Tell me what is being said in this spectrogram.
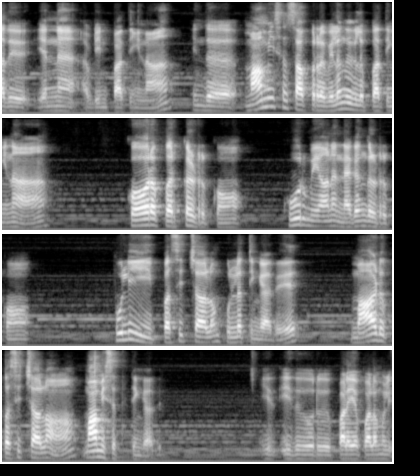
அது என்ன அப்படின்னு பார்த்தீங்கன்னா இந்த மாமிசம் சாப்பிட்ற விலங்குகளை பார்த்தீங்கன்னா கோர பற்கள் இருக்கும் கூர்மையான நகங்கள் இருக்கும். புலி பசிச்சாலும் புல்ல திங்காது மாடு பசிச்சாலும் மாமிசத்தை திங்காது. இது இது ஒரு பழைய பழமொழி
